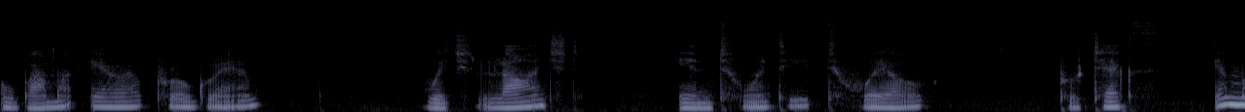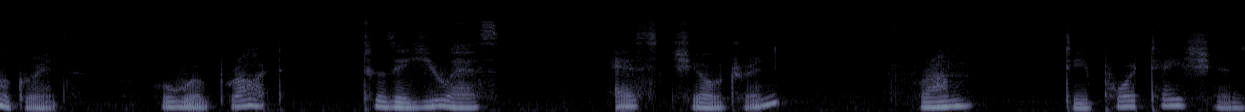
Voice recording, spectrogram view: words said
Obama era program, which launched in 2012, protects immigrants who were brought to the U.S. as children from deportation.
